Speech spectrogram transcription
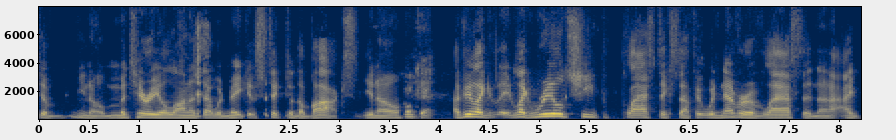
you know, material on it that would make it stick to the box. You know. Okay. I feel like like real cheap plastic stuff. It would never have lasted, and I'm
